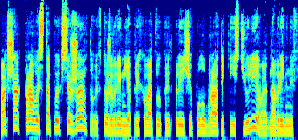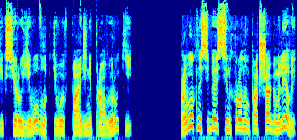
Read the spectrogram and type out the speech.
Под шаг правой стопой к сержанту, и в то же время я прихватываю предплечье полубрата кистью левой, одновременно фиксирую его в локтевой впадине правой руки. Рывок на себя с синхронным подшагом левой.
